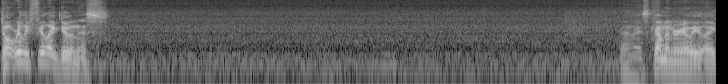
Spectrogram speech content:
Don't really feel like doing this. No, it's coming really like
